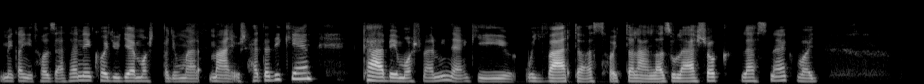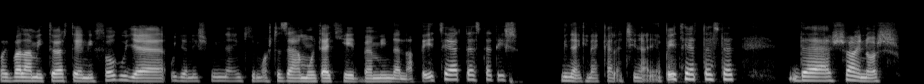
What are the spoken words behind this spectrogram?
még annyit hozzátennék, hogy ugye most vagyunk már május 7-én, kb. most már mindenki úgy várta azt, hogy talán lazulások lesznek, vagy, vagy valami történni fog, ugye, ugyanis mindenki most az elmúlt egy hétben minden nap PCR-tesztet is mindenkinek kellett csinálni a PCR-tesztet, de sajnos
